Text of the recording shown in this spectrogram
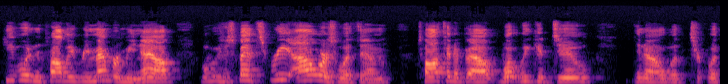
He wouldn't probably remember me now, but we spent three hours with him talking about what we could do, you know, with with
